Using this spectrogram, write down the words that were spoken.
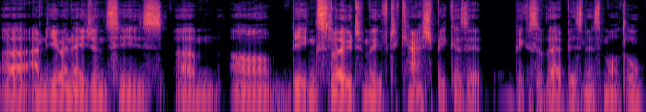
Uh, and the UN agencies um, are being slow to move to cash because it because of their business model.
